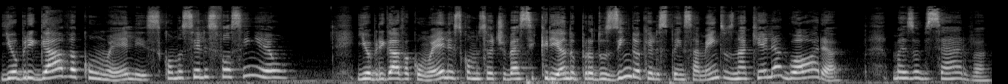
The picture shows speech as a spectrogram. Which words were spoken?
e eu brigava com eles como se eles fossem eu. E eu brigava com eles como se eu estivesse criando, produzindo aqueles pensamentos naquele agora. Mas observa,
